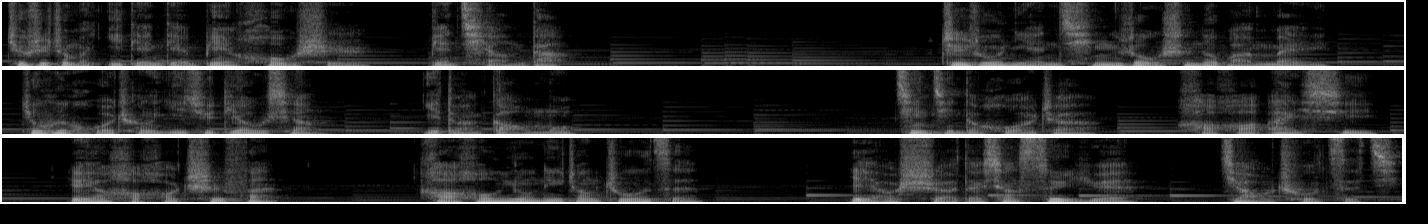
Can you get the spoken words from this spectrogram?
就是这么一点点变厚实、变强大。执着年轻肉身的完美，就会活成一具雕像，一段稿木。静静的活着，好好爱惜，也要好好吃饭，好好用那张桌子，也要舍得向岁月交出自己。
